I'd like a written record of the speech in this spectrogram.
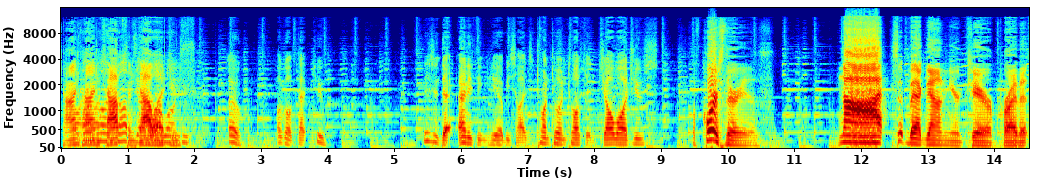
Tauntaun Tauntaun chops chops and and Jawa Jawa juice. juice. Oh, I got that too. Isn't there anything here besides Tauntaun Tot and Jawa juice? Of course there is. Not. Sit back down in your chair, Private.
